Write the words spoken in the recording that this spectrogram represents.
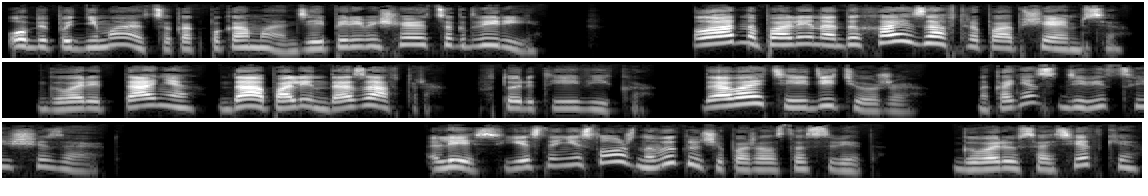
Обе поднимаются, как по команде, и перемещаются к двери. «Ладно, Полина, отдыхай, завтра пообщаемся», — говорит Таня. «Да, Полин, до завтра», — вторит ей Вика. «Давайте, идите уже». Наконец девицы исчезают. «Лесь, если не сложно, выключи, пожалуйста, свет». Говорю соседке.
